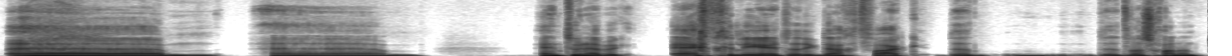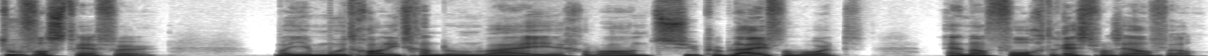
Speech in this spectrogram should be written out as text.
ehm, ehm, en toen heb ik echt geleerd dat ik dacht, fuck, dat, dat was gewoon een toevalstreffer. Maar je moet gewoon iets gaan doen waar je gewoon super blij van wordt. En dan volgt de rest vanzelf wel.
